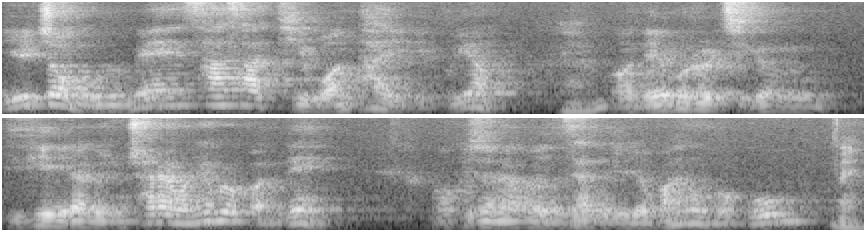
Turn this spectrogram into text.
1.5룸의 44D1 타입이고요. 네. 어, 내부를 지금 디테일하게 좀 촬영을 해볼 건데, 어, 그 전에 한번 인사드리려고 하는 거고, 네.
